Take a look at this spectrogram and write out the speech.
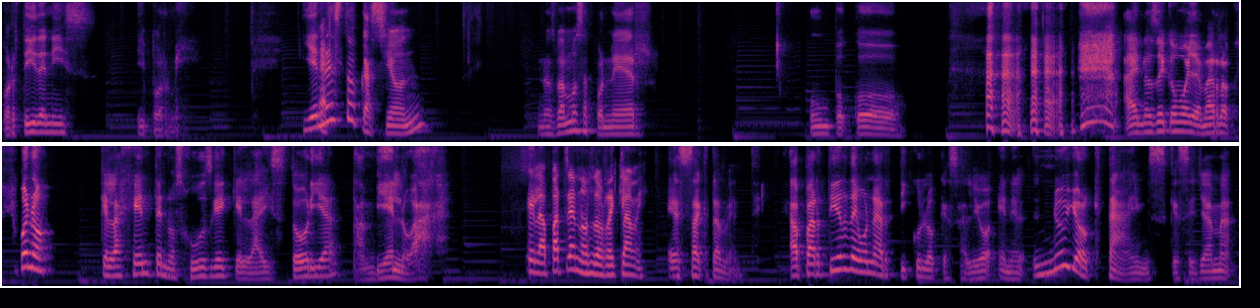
por ti, Denise, y por mí. Y en esta ocasión nos vamos a poner un poco... Ay, no sé cómo llamarlo. Bueno, que la gente nos juzgue y que la historia también lo haga. Que la patria nos lo reclame. Exactamente. A partir de un artículo que salió en el New York Times que se llama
